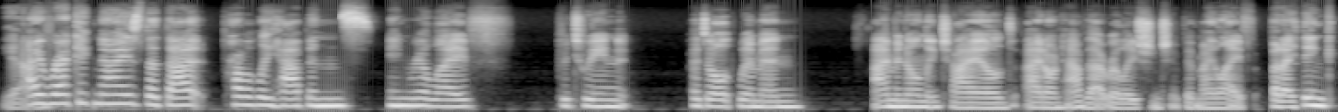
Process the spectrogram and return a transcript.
Yeah. I recognize that that probably happens in real life between adult women. I'm an only child. I don't have that relationship in my life. But I think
